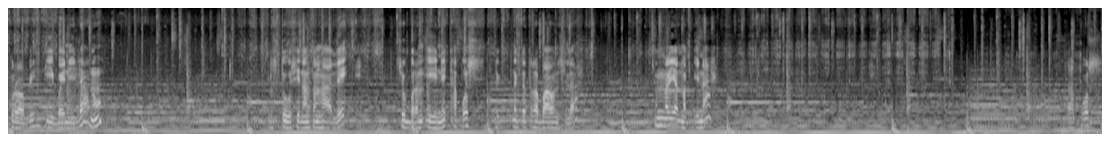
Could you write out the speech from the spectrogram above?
Grabe, tibay nila, no? Lustusin ang tanghali. Sobrang init, tapos nag nagtatrabaho na sila. Ano yan, mag-ina? Tapos,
